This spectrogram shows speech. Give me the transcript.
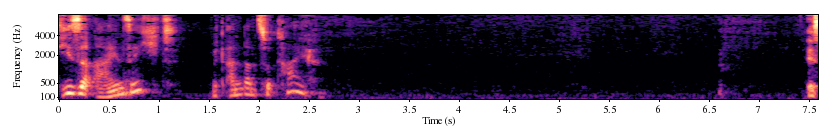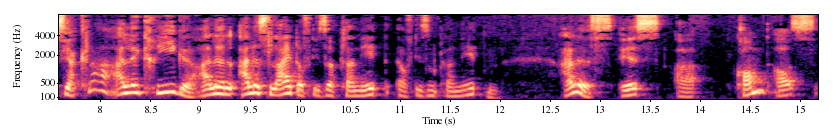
diese Einsicht mit anderen zu teilen. Ist ja klar, alle Kriege, alle, alles Leid auf dieser Planet, auf diesem Planeten, alles ist, äh, kommt aus,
